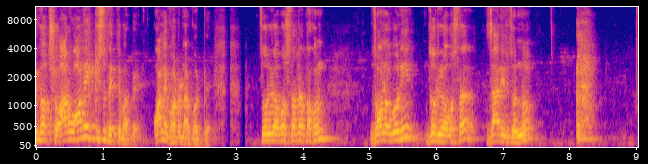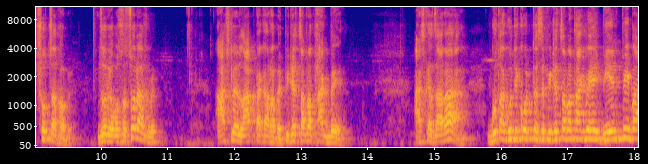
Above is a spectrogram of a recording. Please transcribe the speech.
বিভৎস আরও অনেক কিছু দেখতে পারবে, অনেক ঘটনা ঘটবে। জরুরি অবস্থাটা তখন জনগণই জরুরি অবস্থা জারির জন্য সোচ্চার হবে, জরুরি অবস্থা চলে আসবে। আসলে লাভ টাকার হবে? পিঠের চাপড়া থাকবে। আজকে যারা গুতাগুতি করতেছে, পিঠের চাপড়া থাকবে, এই বিএনপি বা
